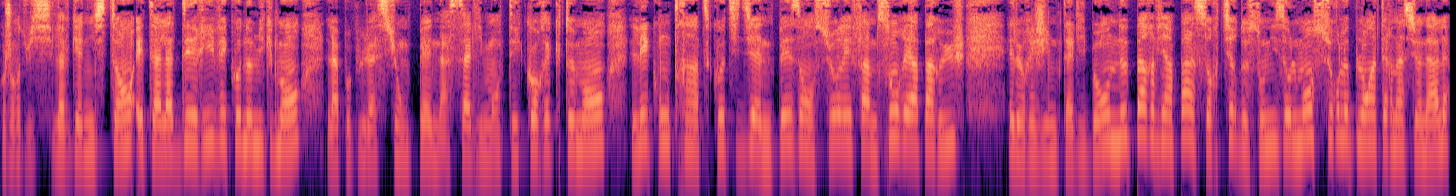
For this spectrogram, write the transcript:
Aujourd'hui, l'Afghanistan est à la dérive économiquement. La population peine à s'alimenter correctement. Les contraintes quotidiennes pesant sur les femmes sont réapparues. Et le régime taliban ne parvient pas à sortir de son isolement sur le plan international,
